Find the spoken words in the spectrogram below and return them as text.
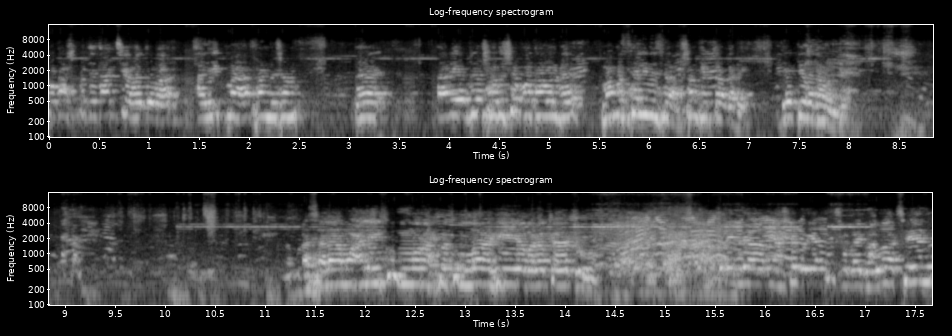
প্রকাশ করতে যাচ্ছে হয়তো বা হিকমা ফাউন্ডেশন তারই একজন সদস্য কথা বলবে। মোহাম্মদ সেলিম ইসলাম, সংক্ষিপ্ত আকারে। কথা বলবে। আসসালামু আলাইকুম ওয়া রাহমাতুল্লাহি ওয়া বারাকাতুহু। আলহামদুলিল্লাহ, আমি আশা করি আপনারা সবাই ভালো আছেন।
